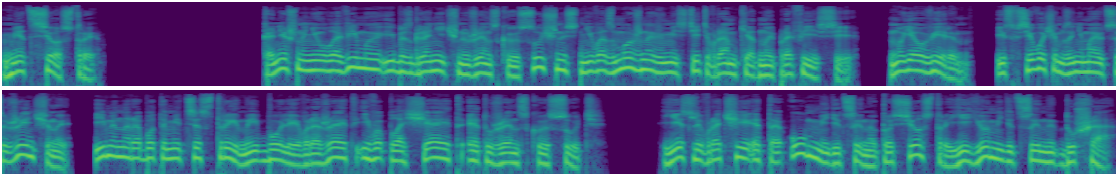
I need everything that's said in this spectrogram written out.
Медсестры. Конечно, неуловимую и безграничную женскую сущность невозможно вместить в рамки одной профессии. Но я уверен, из всего, чем занимаются женщины, именно работа медсестры наиболее выражает и воплощает эту женскую суть. Если врачи — это ум медицины, то сестры — ее медицины — душа.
